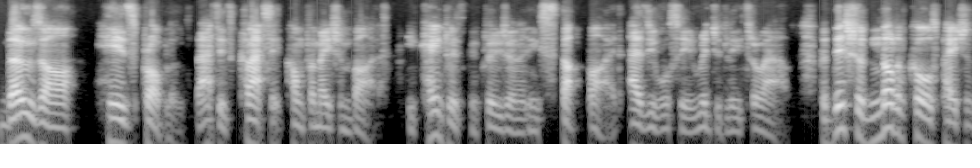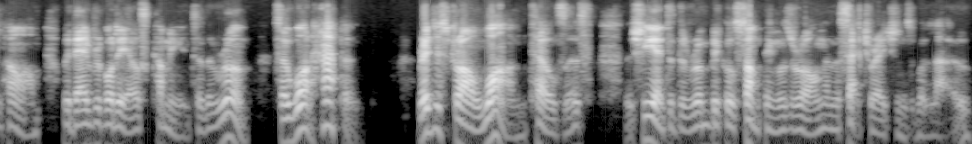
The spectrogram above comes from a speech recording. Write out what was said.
those are his problems. That is classic confirmation bias. He came to his conclusion and he stuck by it, as you will see rigidly throughout. But this should not have caused patient harm with everybody else coming into the room. So what happened? Registrar 1 tells us that she entered the room because something was wrong and the saturations were low.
